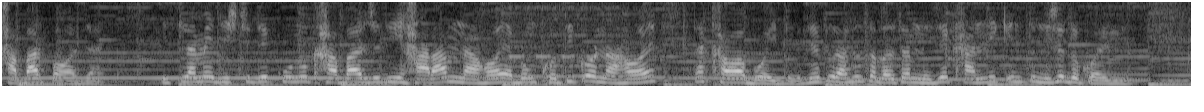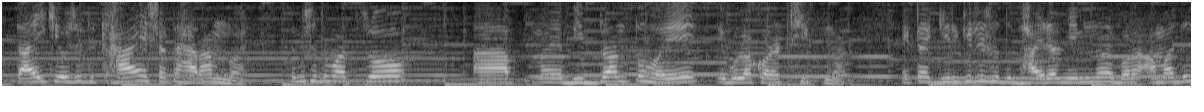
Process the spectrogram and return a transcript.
খাবার পাওয়া যায়। ইসলামের দৃষ্টিতে কোনো খাবার যদি হারাম না হয় এবং ক্ষতিকর না হয়, তা খাওয়া বৈধ। যেহেতু রাসুল সাল্লাহ সাল্লাম নিজে খাননি, কিন্তু নিষেধও করেনি তাই কেউ যদি খায়, সেটা হারাম নয়। তবে শুধুমাত্র মানে বিভ্রান্ত হয়ে এগুলো করা ঠিক নয়। একটা গিরগিরি শুধু ভাইরাল মিম নয়, বরং আমাদের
